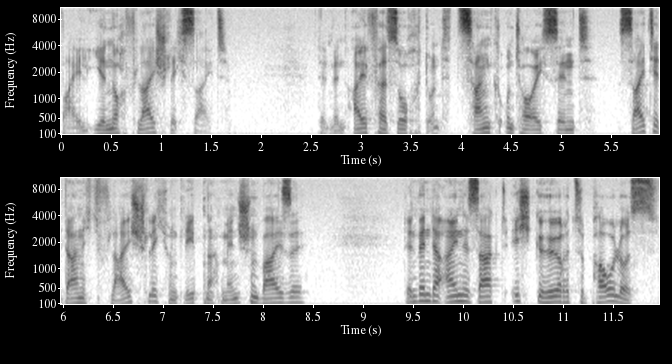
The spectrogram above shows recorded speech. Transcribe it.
weil ihr noch fleischlich seid. Denn wenn Eifersucht und Zank unter euch sind, seid ihr da nicht fleischlich und lebt nach Menschenweise? Denn wenn der eine sagt, ich gehöre zu Paulus,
